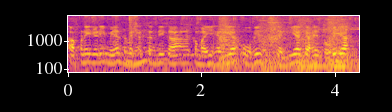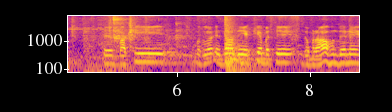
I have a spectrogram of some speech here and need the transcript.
ਆਪਣੀ ਜਿਹੜੀ ਮਿਹਨਤ ਮਸ਼ੱਕਤ ਦੀ ਕਾ- ਕਮਾਈ ਹੈਗੀ ਆ, ਉਹੀ ਚੰਗੀ ਆ, ਚਾਹੇ ਥੋੜੀ ਆ। ਤੇ ਬਾਕੀ ਮਤਲਬ ਇਦਾਂ ਦੇਖ ਕੇ ਬੱਚੇ ਗਮਰਾਹ ਹੁੰਦੇ ਨੇ।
